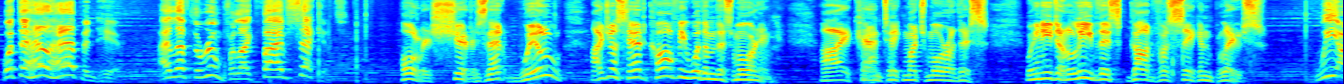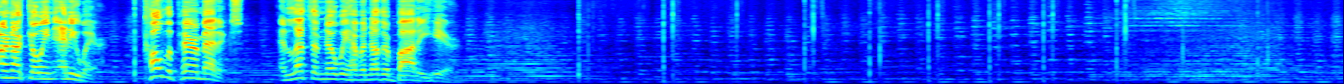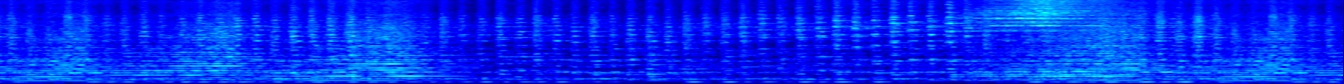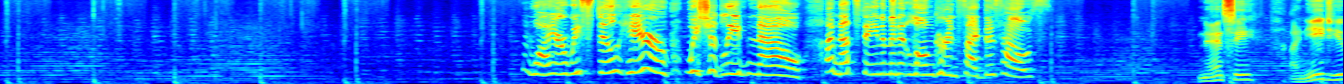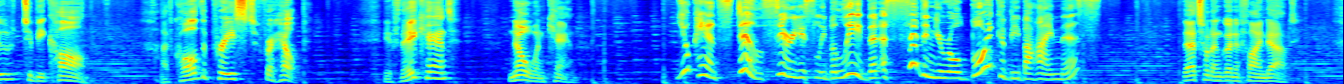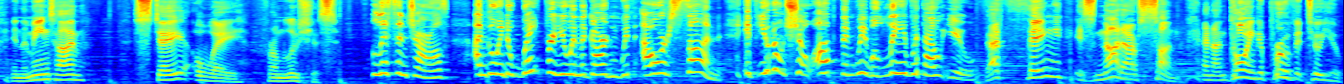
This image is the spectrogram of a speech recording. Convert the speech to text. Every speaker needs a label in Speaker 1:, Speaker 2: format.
Speaker 1: What the hell happened here? I left the room for like five seconds.
Speaker 2: Holy shit, is that Will? I just had coffee with him this morning. I can't take much more of this. We need to leave this godforsaken place.
Speaker 1: We are not going anywhere. Call the paramedics and let them know we have another body here.
Speaker 3: Why are we still here? We should leave now. I'm not staying a minute longer inside this house.
Speaker 4: Nancy, I need you to be calm. I've called the priest for help. If they can't, no one can.
Speaker 3: You can't still seriously believe that a seven-year-old boy could be behind this.
Speaker 4: That's what I'm going to find out. In the meantime, stay away from Lucius.
Speaker 3: Listen, Charles, I'm going to wait for you in the garden with our son. If you don't show up, then we will leave without you.
Speaker 4: That thing is not our son, and I'm going to prove it to you.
